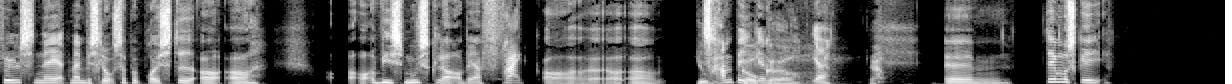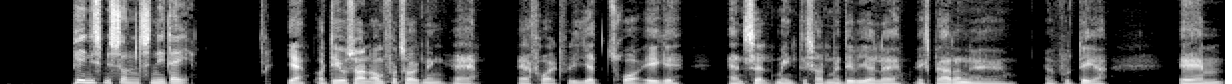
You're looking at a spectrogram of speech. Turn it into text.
følelsen af, at man vil slå sig på brystet og, og, og, og vise muskler og være fræk og, og, og you trampe go igennem. Girl. Ja. ja. Øhm, det er måske penismisundelsen i dag. Ja, og det er jo så en omfortolkning af, af Freud, fordi jeg tror ikke, han selv mente det sådan, men det vil jeg lade eksperterne øh, vurdere. Øhm,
